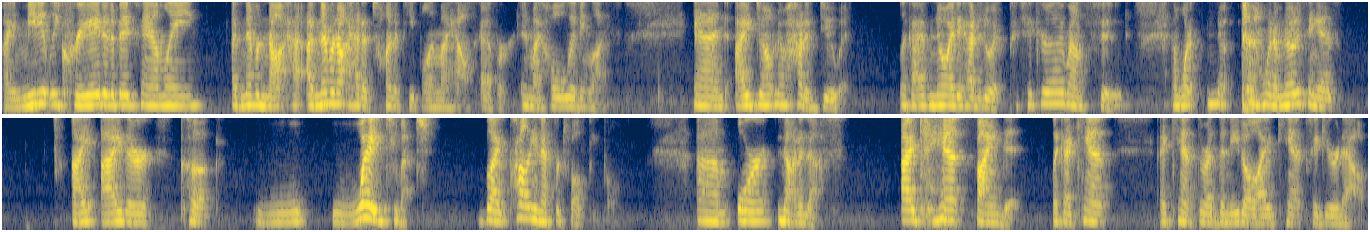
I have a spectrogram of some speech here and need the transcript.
I immediately created a big family. I've never not had I've never not had a ton of people in my house ever in my whole living life. And I don't know how to do it. Like I have no idea how to do it, particularly around food. And what no, what I'm noticing is I either cook way too much, like probably enough for 12 people, um, or not enough. I can't find it. Like I can't I can't thread the needle. I can't figure it out.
